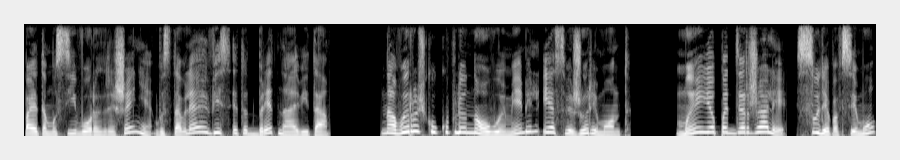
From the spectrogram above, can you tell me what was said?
«Поэтому с его разрешения выставляю весь этот бред на Авито. На выручку куплю новую мебель и освежу ремонт. Мы ее поддержали. Судя по всему,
